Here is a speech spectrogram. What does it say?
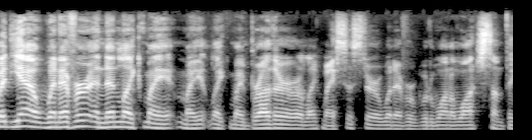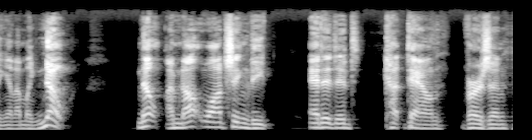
but yeah, whenever, and then like my my like my brother or like my sister or whatever would want to watch something, and I'm like, no, no, I'm not watching the edited, cut down version.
